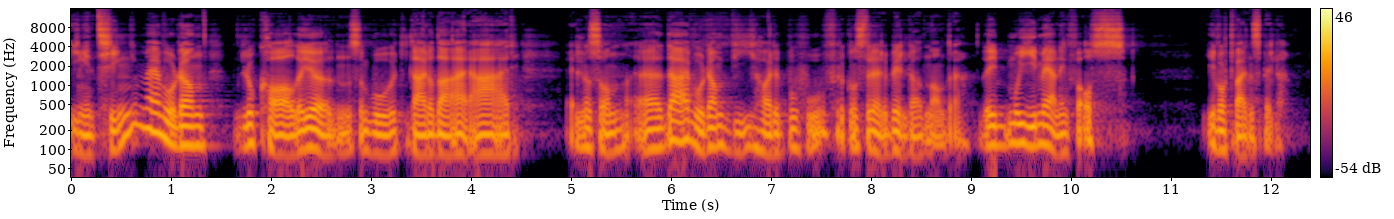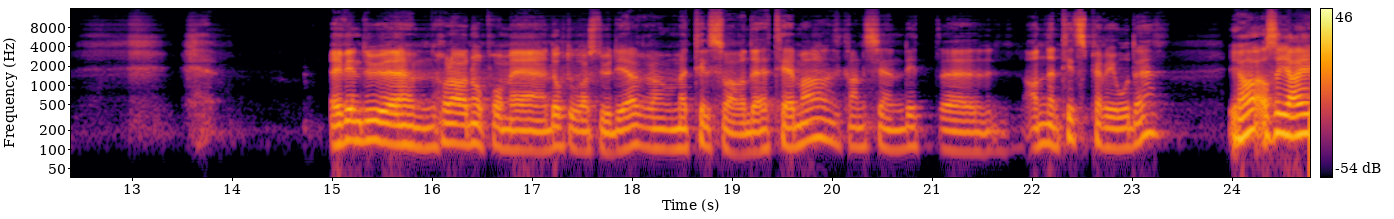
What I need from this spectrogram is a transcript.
ingenting med hvordan lokale jøden som bor der og der, er. Eller noe sånt. Eh, det er hvordan vi har et behov for å konstruere bildet av den andre. Det må gi mening for oss i vårt verdensbilde. Øyvind, du eh, holder nå på med doktorgradsstudier om et tilsvarende tema. Kanskje en litt eh, annen tidsperiode? Ja, altså Jeg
